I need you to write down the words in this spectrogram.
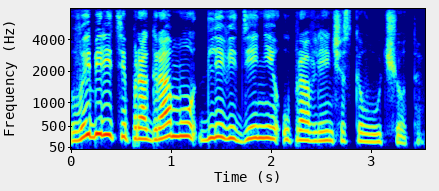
Выберите программу для ведения управленческого учета.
